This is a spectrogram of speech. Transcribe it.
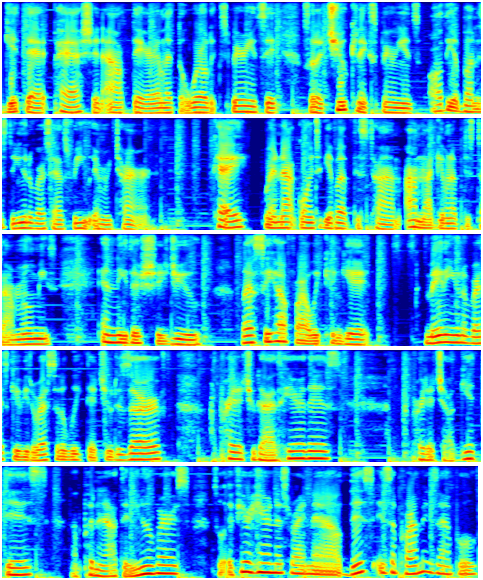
Get that passion out there and let the world experience it so that you can experience all the abundance the universe has for you in return. Okay? We're not going to give up this time. I'm not giving up this time, roomies, and neither should you. Let's see how far we can get. May the universe give you the rest of the week that you deserve. I pray that you guys hear this. I pray that y'all get this. I'm putting it out to the universe. So if you're hearing this right now, this is a prime example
